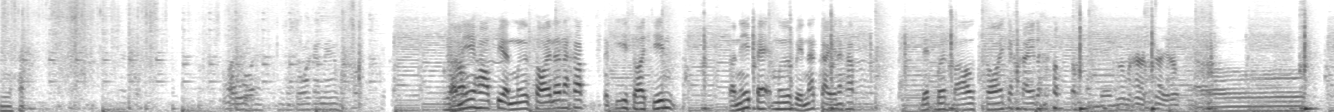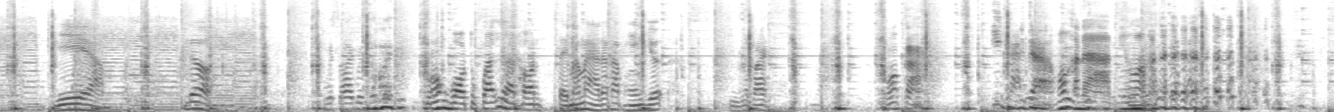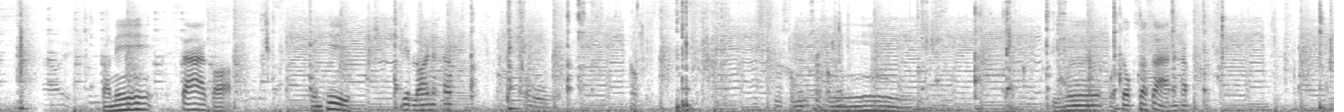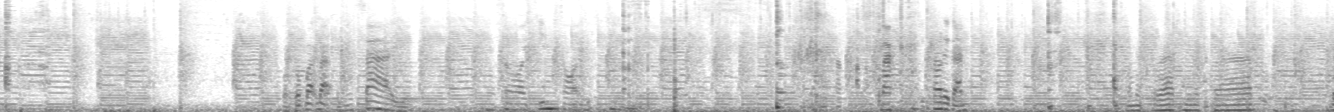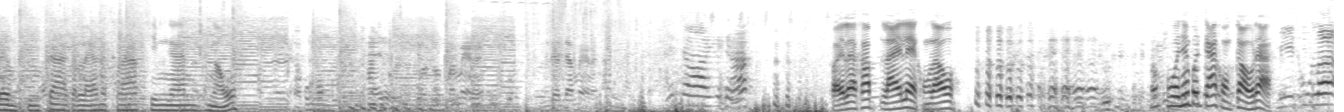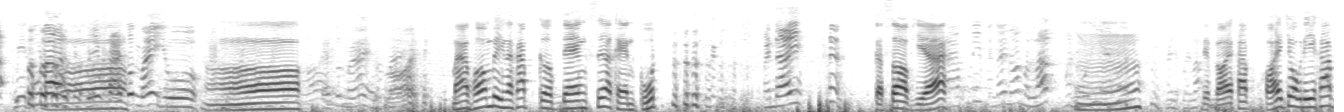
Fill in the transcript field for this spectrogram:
นี่ครับตอนนี้เราเปลี่ยนมือซอยแล้วนะครับตะกี้ซอยชิ้น ตอนนี้แปะมือเป็นหน้าไก่นะครับเด็ดเบิร์ดเบาซอยจะไก่แล้วครับกับหอมแดงมาห้าใกล้ครับเอาเยี่ยมเด้อมือซอยมือซอยน้องวอตุกปลาเอื้อทอน ใส่มาม่าแล้วครับแหงเยอะกินเข้าไปหมอกา อีกาอีกาหมอขนาดนี่หมอตอนนี้ซ่าก็เป็นที่เรียบร้อยนะครับ โอ้โหขมุกใส่ขมุกนี่จากฝีมือฝนตกซ่าๆนะครับ ฝนตกบะๆเป็นซ่าอยู่ซอยจิ้มซอย มากินข้าวด้วยกันนี่นะครับนี่นะครับ เริ่มกินซ่ากันแล้วนะครับ ทีมงานเหงาไทยเลยโดนโดนมาแม่นะเดือนดำแม่นะนิดหน่อยไปแล้วครับรายแรกของเรา น้องพัวยังเป็นการของเก่าด่ะ มีธุระ มีธุระอ๋อไปขายต้นไม้อยู่ อ๋อ ขายต้นไม้ต้นไม้ มาพร้อมวิ่งนะครับ เกิบแดงเสื้อแขนกุด เป็นไดกระสอบเหียนี่เป็นไดนอนมันรับ มันอืมเรียบร้อยครับ ขอให้โชคดีครับ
